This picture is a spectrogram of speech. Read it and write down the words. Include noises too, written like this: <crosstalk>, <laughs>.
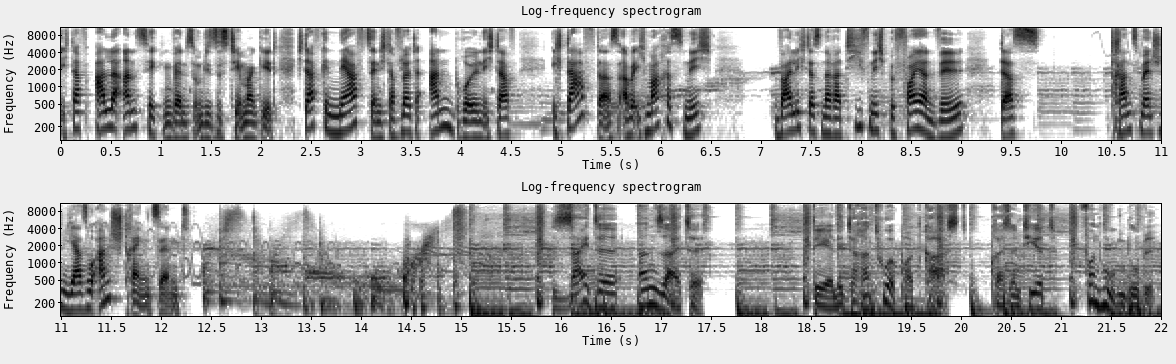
Ich darf alle anzicken, wenn es um dieses Thema geht. Ich darf genervt sein, ich darf Leute anbrüllen, ich darf, ich darf das, aber ich mache es nicht, weil ich das Narrativ nicht befeuern will, dass Transmenschen ja so anstrengend sind. Seite an Seite. Der Literaturpodcast, präsentiert von Hugendubel.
